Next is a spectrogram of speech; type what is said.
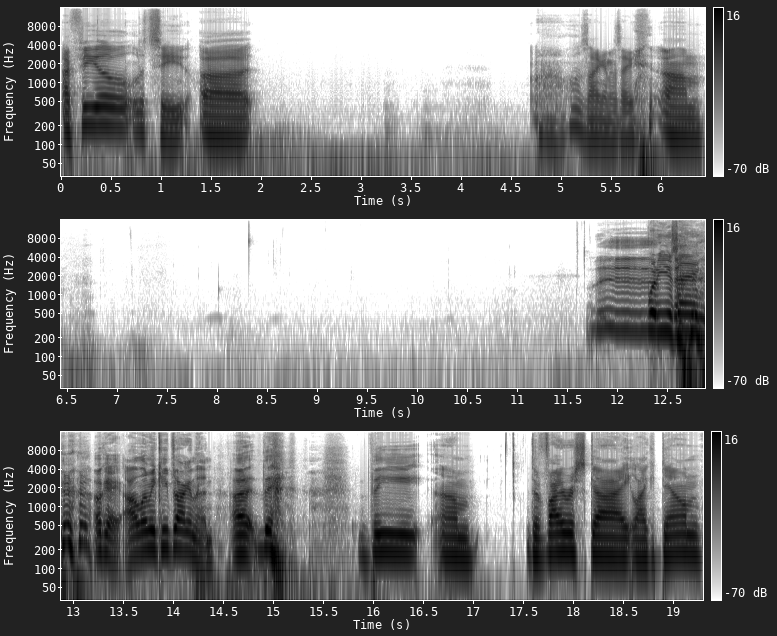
I feel. Let's see. Uh, what was I gonna say? Um, What are you saying? okay, uh, let me keep talking then. Uh, the the um the virus guy like down.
